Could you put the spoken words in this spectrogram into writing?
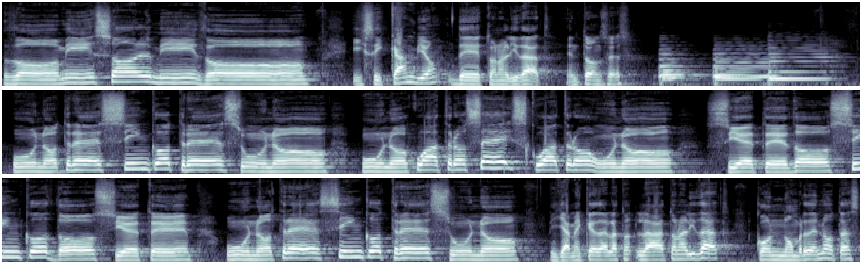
do, mi, sol, mi, do. Y si cambio de tonalidad, entonces 1, 3, 5, 3, 1, 1, 4, 6, 4, 1. 7, 2, 5, 2, 7, 1, 3, 5, 3, 1. Y ya me queda la, tonalidad con nombre de notas.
